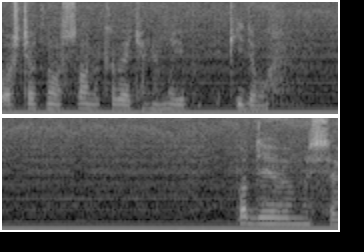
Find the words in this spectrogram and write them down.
О, ще одного сомика витягнемо і підемо. Подивимося.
